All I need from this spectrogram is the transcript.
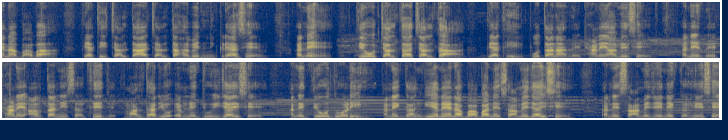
એના બાબા ત્યાંથી ચાલતા ચાલતા હવે નીકળ્યા છે અને તેઓ ચાલતા ચાલતા ત્યાંથી પોતાના રહેઠાણે આવે છે. અને રહેઠાણે આવતાની સાથે જ માલધારીઓ એમને જોઈ જાય છે અને તેઓ દોડી અને ગાંગી અને એના બાબાને સામે જાય છે અને સામે જઈને કહે છે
